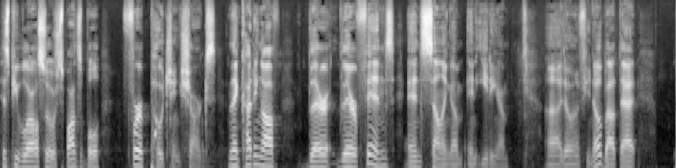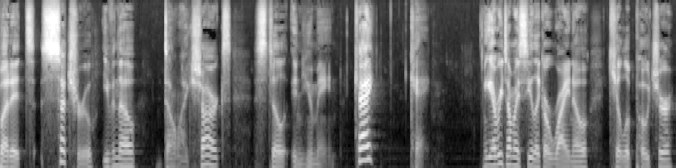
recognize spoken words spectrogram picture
his people are also responsible for poaching sharks and then cutting off their their fins and selling them and eating them. Uh, I don't know if you know about that, but it's so true. Even though don't like sharks, still inhumane. Okay, okay. Every time I see like a rhino kill a poacher,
